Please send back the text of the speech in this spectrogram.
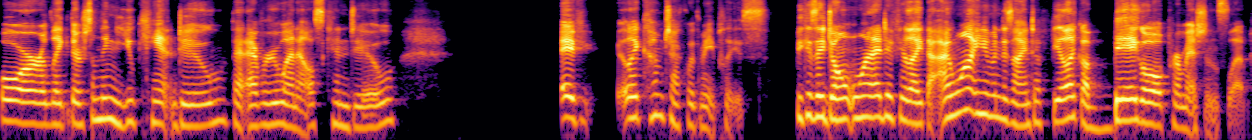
or like there's something you can't do that everyone else can do, if like come check with me please because I don't want it to feel like that. I want human design to feel like a big old permission slip,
